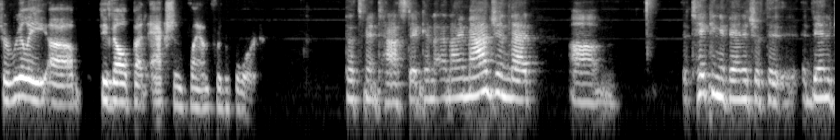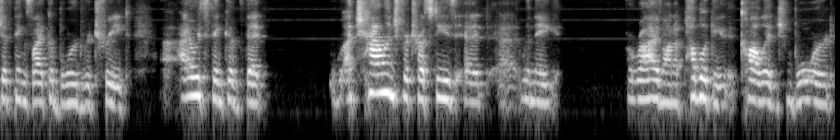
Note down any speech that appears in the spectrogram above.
to really uh, develop an action plan for the board. That's fantastic, and and I imagine that um, taking advantage of the advantage of things like a board retreat. I always think of that a challenge for trustees at uh, when they arrive on a public college board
